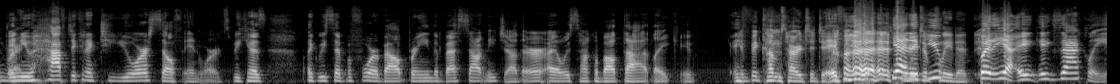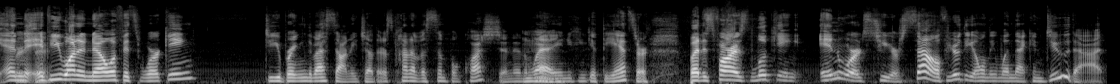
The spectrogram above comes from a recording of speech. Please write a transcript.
Right. and you have to connect to yourself inwards because, like we said before about bringing the best out in each other. I always talk about that. Like if it becomes hard to do. if you, If yeah, if you, depleted. but yeah, exactly. And sure. if you want to know if it's working, do you bring the best out in each other? It's kind of a simple question in a Mm-hmm. way, and you can get the answer. But as far as looking inwards to yourself, you're the only one that can do that.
